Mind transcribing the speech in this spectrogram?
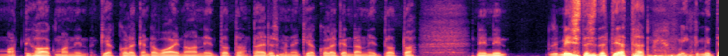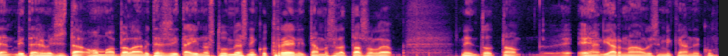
Matti Haakmanin kiekkolegenda Vainaan, niin tota, tai edesmenneen kiekkolegenda, niin, tota, niin, niin mistä sitä tietää, että miten, miten hyvin sitä hommaa pelaa ja miten se siitä innostuu myös niin kuin treeni tämmöisellä tasolla. Niin tota, e-, eihän Jarna olisi mikään niin kuin,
